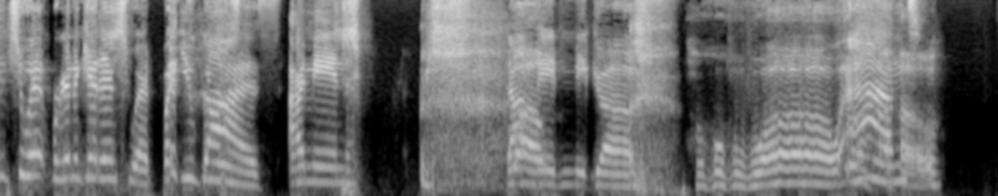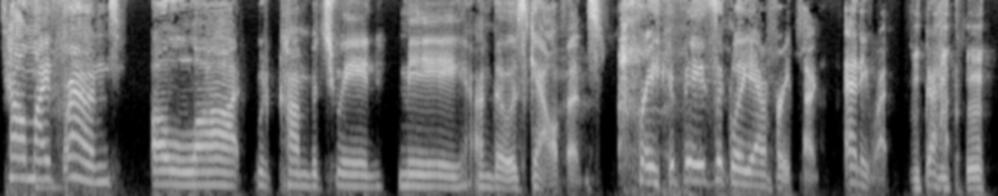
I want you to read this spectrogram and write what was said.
into it. We're gonna get into it. But you guys, I mean, that Well- made me go, whoa. And tell my friends a lot would come between me and those Calvins. Basically everything. Anyway, go ahead.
